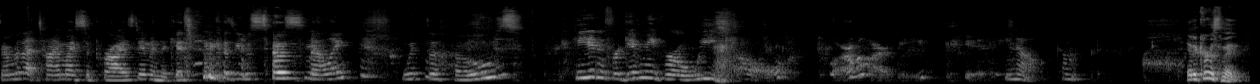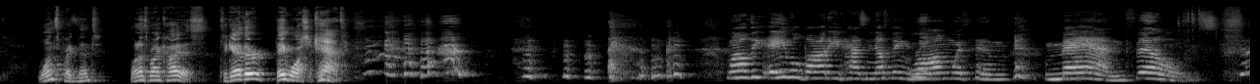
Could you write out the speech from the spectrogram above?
Remember that time I surprised him in the kitchen because he was so smelly with the hose? He didn't forgive me for a week. Oh, poor Harvey. Kitty. No, come It occurs to me. One's pregnant, one has bronchitis. Together, they wash a cat. Well, the able-bodied has nothing wrong with him. Man, films.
